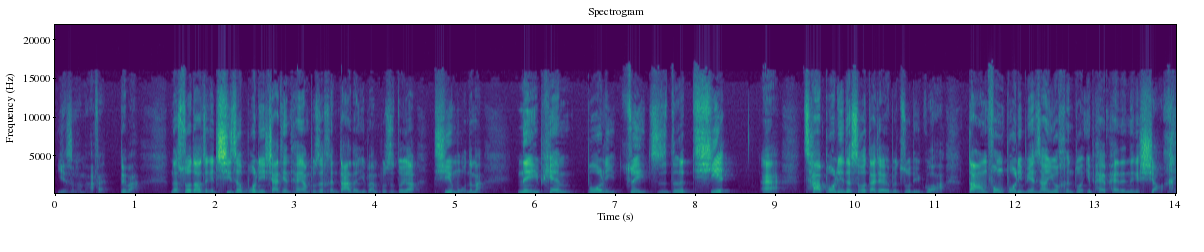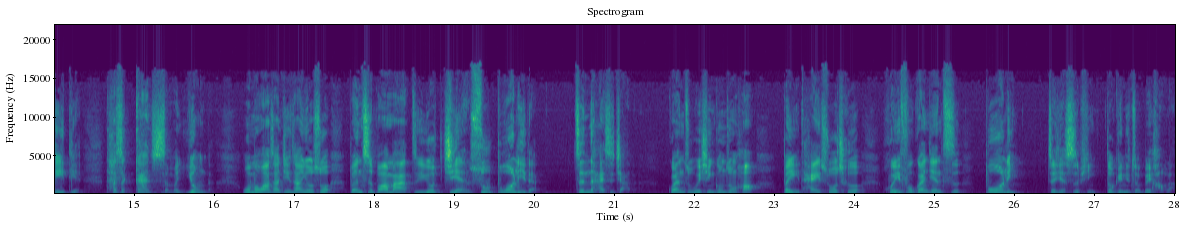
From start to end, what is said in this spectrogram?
也是很麻烦，对吧？那说到这个汽车玻璃，夏天太阳不是很大的，一般不是都要贴膜的嘛？哪片玻璃最值得贴？哎，擦玻璃的时候，大家有没有注意过啊？挡风玻璃边上有很多一排排的那个小黑点，它是干什么用的？我们网上经常有说奔驰、宝马这有减速玻璃的，真的还是假的？关注微信公众号“备胎说车”，回复关键词“玻璃”，这些视频都给你准备好了。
